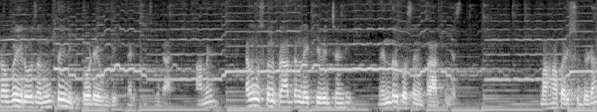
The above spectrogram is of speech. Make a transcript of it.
ప్రభు ఈ రోజు అంతా నీకు తోడే ఉంది నడిపించుగా ఆమె కళ మూసుకొని ప్రార్థనలు ఏకీవించండి మీ అందరి కోసం నేను ప్రార్థన చేస్తాను. మహాపరిశుద్ధుడా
